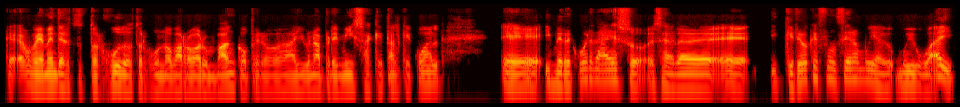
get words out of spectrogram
que obviamente es Doctor Who, Doctor Who no va a robar un banco, pero hay una premisa que tal que cual, eh, y me recuerda a eso, o sea, eh, y creo que funciona muy, muy guay.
